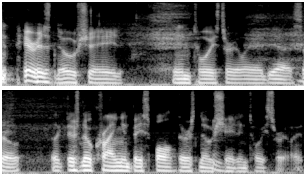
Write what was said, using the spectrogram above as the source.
there is no shade in Toy Story Land. Yeah. So like there's no crying in baseball. There's no mm-hmm. shade in Toy Story Land.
